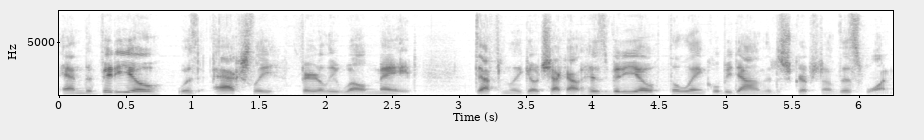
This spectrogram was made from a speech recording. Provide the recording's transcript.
and the video was actually fairly well made. Definitely go check out his video, the link will be down in the description of this one.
